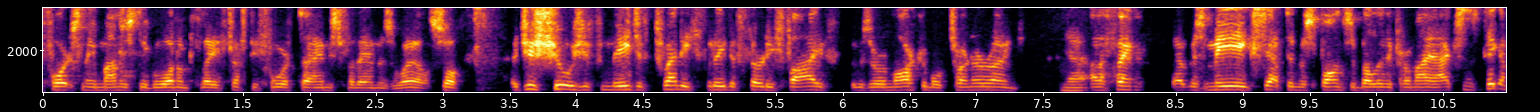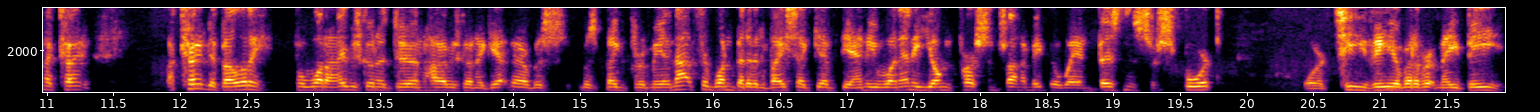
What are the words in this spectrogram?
fortunately managed to go on and play 54 times for them as well. So it just shows you from the age of 23 to 35, it was a remarkable turnaround. Yeah. And I think it was me accepting responsibility for my actions, taking account accountability for what I was going to do and how I was going to get there was was big for me. And that's the one bit of advice I give to anyone, any young person trying to make their way in business or sport or TV or whatever it may be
